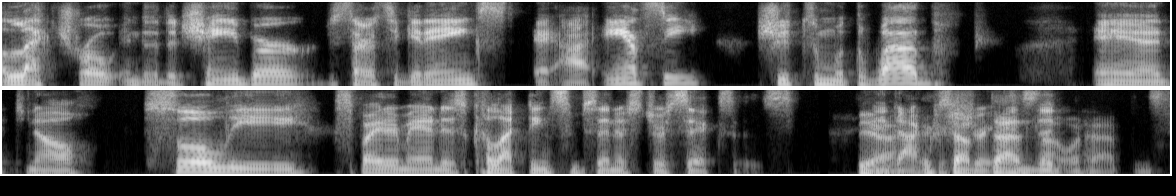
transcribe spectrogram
Electro into the chamber, starts to get angst, uh, antsy, shoots him with the web, and you know, slowly Spider Man is collecting some Sinister Sixes. Yeah, except that's the, not what happens.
